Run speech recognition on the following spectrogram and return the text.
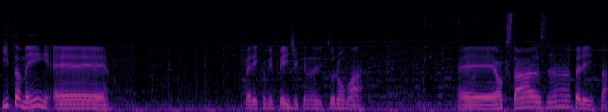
E também é. Pera aí que eu me perdi aqui na leitura, vamos lá. É. Rockstars. Ah, tá.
